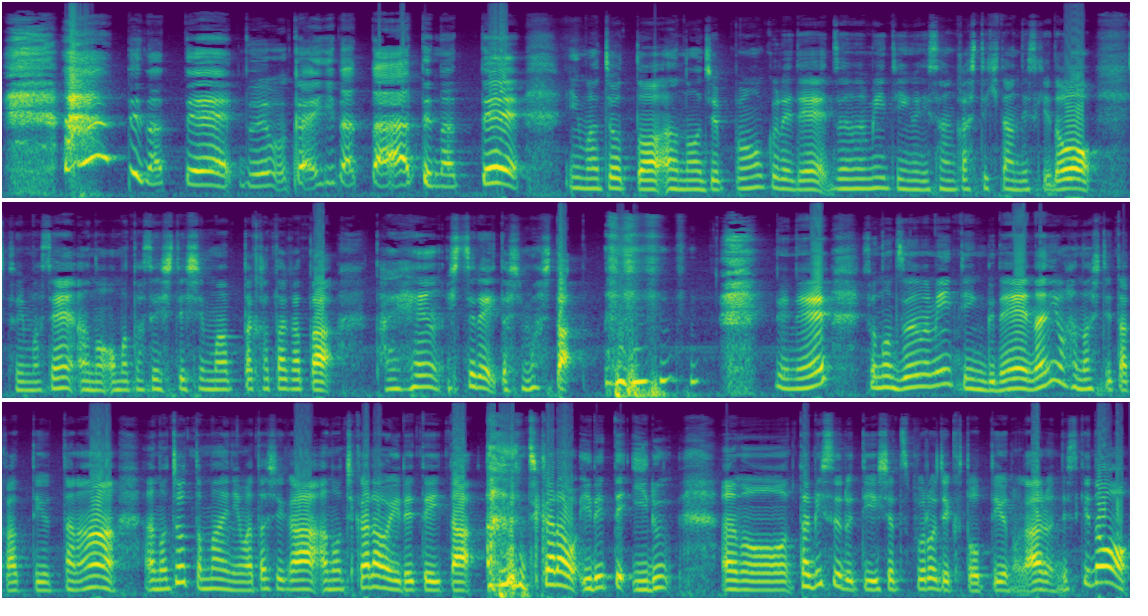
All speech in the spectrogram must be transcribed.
ってなって、ズーム会議だった。ってなって、今ちょっとあの10分遅れでズームミーティングに参加してきたんですけど、すいません。あの、お待たせしてしまった方々、大変失礼いたしました。でね、そのズームミーティングで何を話してたかって言ったら、あの、ちょっと前に私があの力を入れていた、力を入れている、あの、旅する T シャツプロジェクトっていうのがあるんですけど、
